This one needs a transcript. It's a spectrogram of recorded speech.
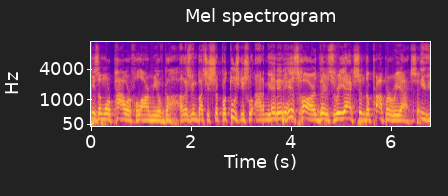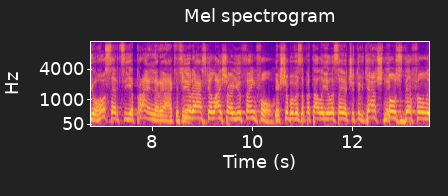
sees a more powerful army of God. але ж він бачить ще потужнішу армію. And in Бога. his heart, there's reaction, the proper reaction. І в його серці є правильна If you'd реакція. ask Elisha, are you thankful? Якщо би ви запитали Єлисея, чи ти вдячний, Most definitely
